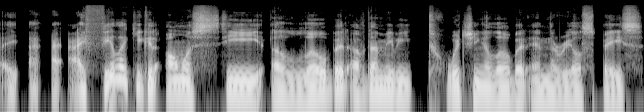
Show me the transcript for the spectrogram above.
I, I, feel like you could almost see a little bit of them maybe twitching a little bit in the real space.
